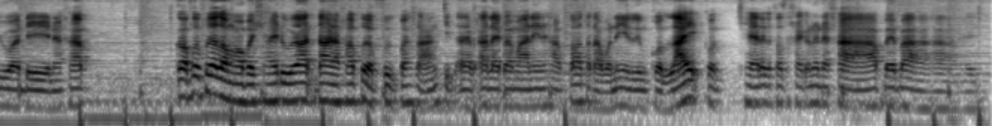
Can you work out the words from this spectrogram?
your day นะครับ ก็เพื่อนๆลองเอาไปใช้ดูได้นะครับเผื่อฝึกภาษาอังกฤษอะไรอะไรประมาณนี้นะครับ ก็สำหรับวันนี้อย่าลืมกดไลค์กดแชร์แล้วก็ซับสไครต์กันด้วยนะครับบ๊ายบาย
